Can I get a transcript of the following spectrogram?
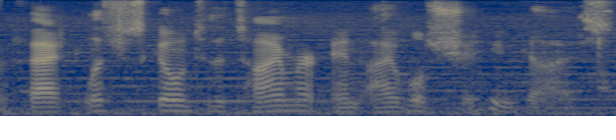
In fact, let's just go into the timer and I will show you guys.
